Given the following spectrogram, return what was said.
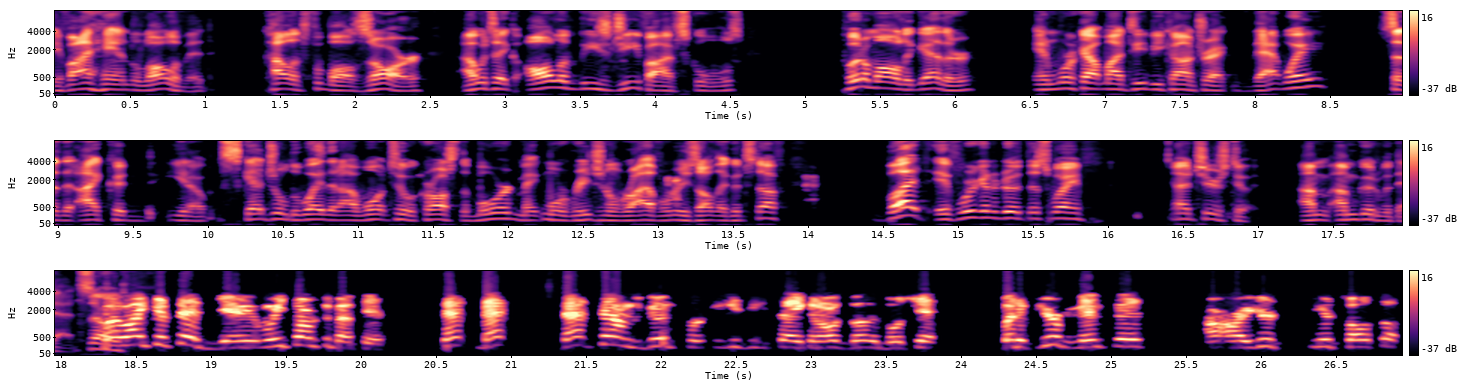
if I handled all of it, college football czar, I would take all of these G5 schools, put them all together, and work out my TV contract that way so that I could, you know, schedule the way that I want to across the board, make more regional rivalries, all that good stuff. But if we're going to do it this way, uh, cheers to it. I'm I'm good with that. So, but like I said, Gary, we talked about this. That that that sounds good for easy sake and all this other bullshit. But if you're Memphis or, or you're you're Tulsa,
